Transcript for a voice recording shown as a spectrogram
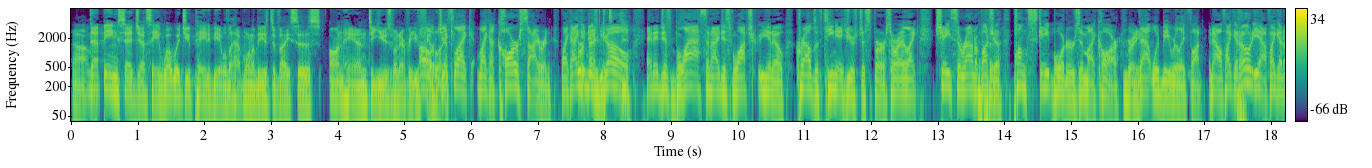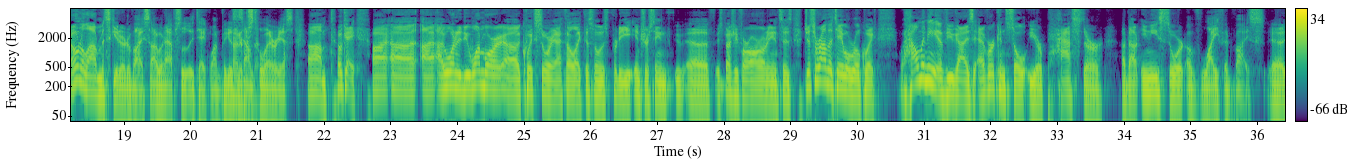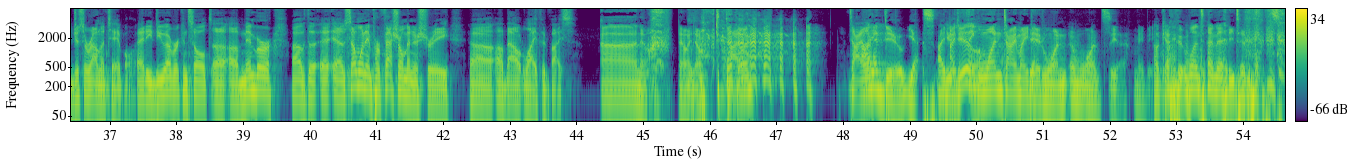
Um, that being said, Jesse, what would you pay to be able to have one of these devices on hand to use whenever you feel oh, like? just like like a car siren. Like I can just go and it just blasts, and I just watch you know crowds of teenagers disperse, or I like chase around a bunch of punk skateboarders in my car. Right. That would be really fun. Now, if I could own, yeah, if I could own a loud mosquito device, I would absolutely take one because it sounds 100%. hilarious. Um, okay, uh, uh, I, I want to do one more uh, quick story. I felt like this one was pretty interesting, uh, especially for our audiences. Just around the table, real quick. How many of you guys ever consult your pastor about any sort of life advice, uh, just around the table. Eddie, do you ever consult a, a member of the uh, uh, someone in professional ministry uh, about life advice? Uh, no, no, I don't. Tyler, Tyler, I do. Yes, I do. I do? think one time I did one uh, once. Yeah, maybe. okay. One time Eddie did once.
